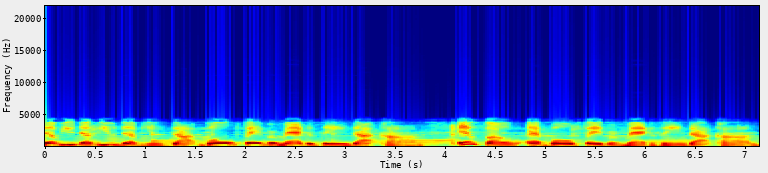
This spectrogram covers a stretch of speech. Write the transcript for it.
www.boldfavormagazine.com, info at boldfavormagazine.com,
